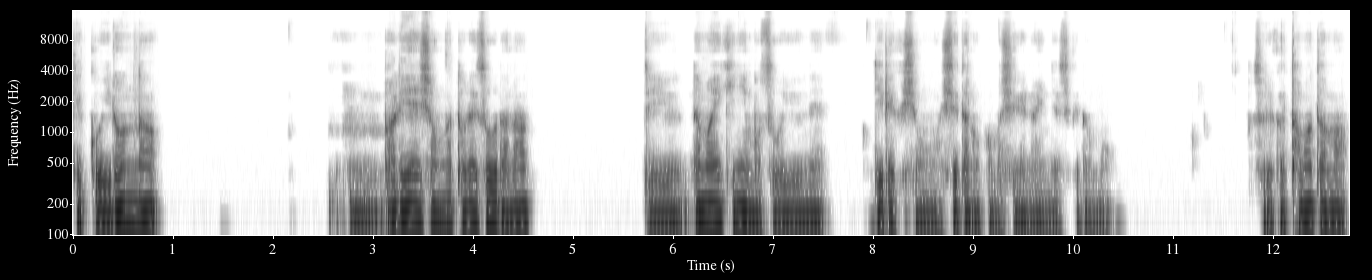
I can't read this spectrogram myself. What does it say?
結構いろんな、うん、バリエーションが取れそうだなっていう、生意気にもそういうね、ディレクションをしてたのかもしれないんですけども、それかたまたま、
